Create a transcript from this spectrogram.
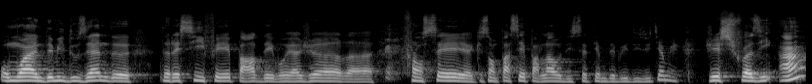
au moins une demi-douzaine de, récits faits par des voyageurs français qui sont passés par là au XVIIe, début XVIIIe. J'ai choisi un,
